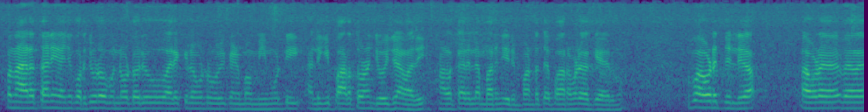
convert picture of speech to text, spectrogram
അപ്പോൾ നാരത്താണി കഴിഞ്ഞ് കുറച്ചുകൂടെ മുന്നോട്ട് ഒരു അര കിലോമീറ്റർ പോയി കഴിയുമ്പോൾ മീൻമുട്ടി അല്ലെങ്കിൽ പാറത്തോളം ചോദിച്ചാൽ മതി. ആൾക്കാരെല്ലാം പറഞ്ഞു തരും. പണ്ടത്തെ പാറമടയൊക്കെ ആയിരുന്നു. അപ്പോൾ അവിടെ ചെല്ലുക. അവിടെ വേറെ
